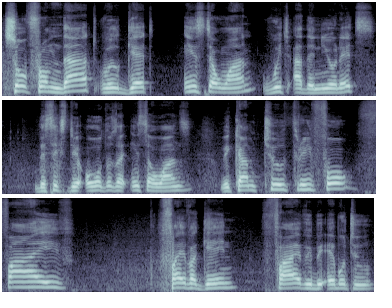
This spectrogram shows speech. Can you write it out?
So from that, we'll get Instar 1, which are the neonates, the six day old, those are Instar 1s. We come two, three, four, five, five again. Five, we'll be able to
